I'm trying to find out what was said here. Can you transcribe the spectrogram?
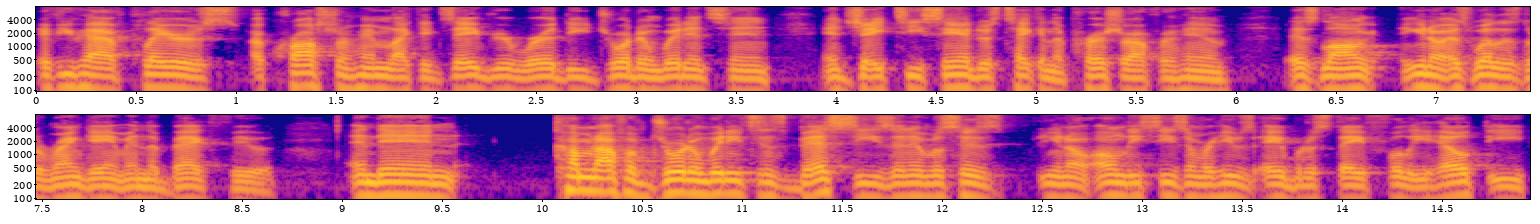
if you have players across from him like Xavier Worthy, Jordan Whittington, and JT Sanders taking the pressure off of him as long, you know, as well as the run game in the backfield. And then coming off of Jordan Whittington's best season, it was his, you know, only season where he was able to stay fully healthy.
